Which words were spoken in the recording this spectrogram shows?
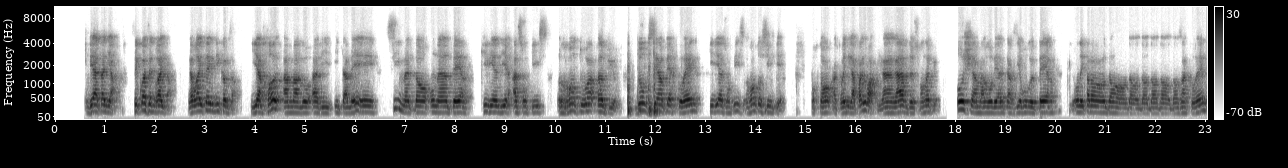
Tania, c'est quoi cette braïta? La braïta, elle dit comme ça. Yachol amago aviv itame. Et si maintenant on a un père qui vient dire à son fils, rends-toi impur. Donc, c'est un père Cohen qui dit à son fils, rentre au cimetière. Pourtant, un Cohen, il n'a pas le droit. Il a un grave de se rendre impur. Chien le père, on n'est pas dans, un Cohen,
